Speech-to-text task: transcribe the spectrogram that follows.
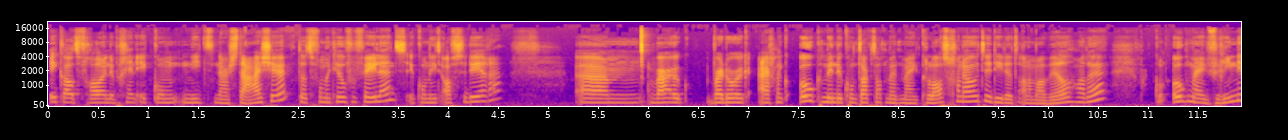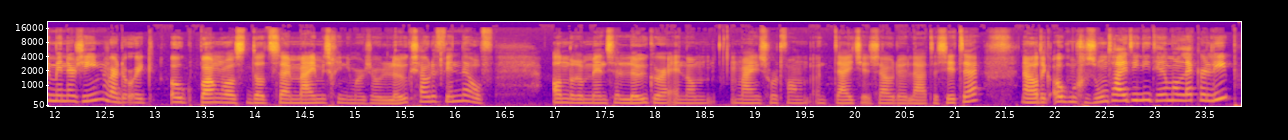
ik had vooral in het begin, ik kon niet naar stage. Dat vond ik heel vervelend. Ik kon niet afstuderen. Waar ik, waardoor ik eigenlijk ook minder contact had met mijn klasgenoten, die dat allemaal wel hadden kon ook mijn vrienden minder zien. Waardoor ik ook bang was dat zij mij misschien niet meer zo leuk zouden vinden. Of andere mensen leuker en dan mij een soort van een tijdje zouden laten zitten. Nou had ik ook mijn gezondheid die niet helemaal lekker liep.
